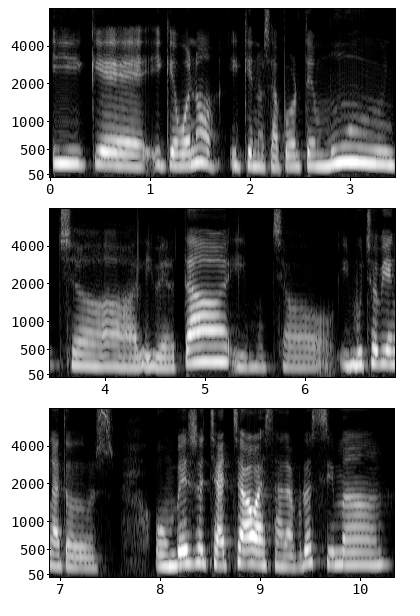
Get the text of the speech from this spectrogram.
y que, y que bueno, y que nos aporte mucha libertad y mucho, y mucho bien a todos. Un beso, chao, chao, hasta la próxima.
